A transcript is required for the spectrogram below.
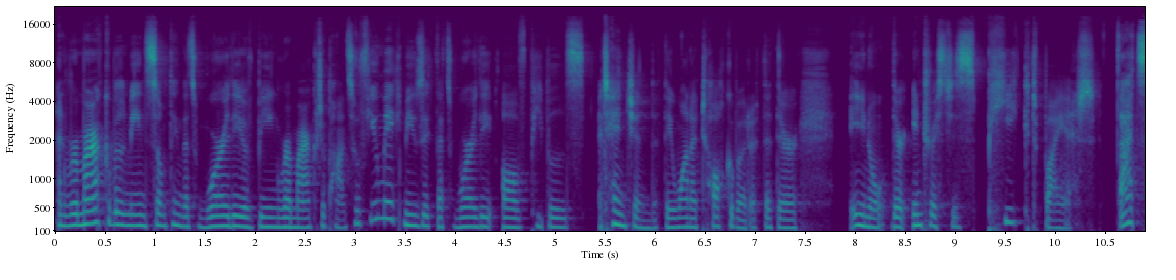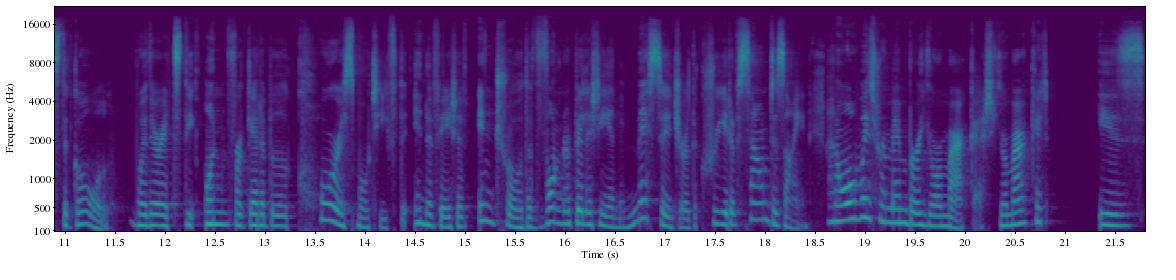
And remarkable means something that's worthy of being remarked upon. So if you make music that's worthy of people's attention, that they want to talk about it, that their, you know, their interest is piqued by it, that's the goal. Whether it's the unforgettable chorus motif, the innovative intro, the vulnerability in the message, or the creative sound design. And always remember your market. Your market is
